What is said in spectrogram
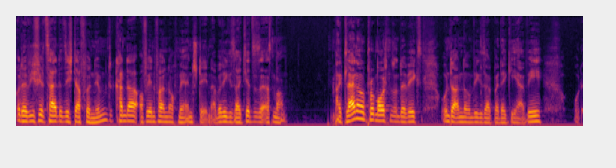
oder wie viel Zeit er sich dafür nimmt, kann da auf jeden Fall noch mehr entstehen. Aber wie gesagt, jetzt ist er erstmal bei kleineren Promotions unterwegs, unter anderem, wie gesagt, bei der GHW oder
